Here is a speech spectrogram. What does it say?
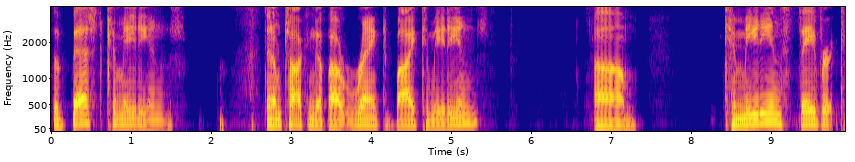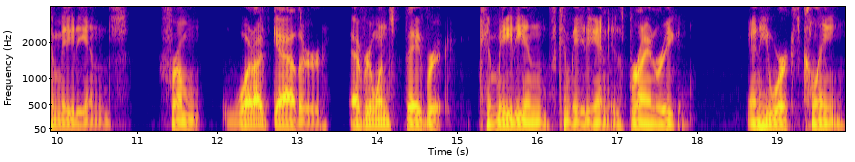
The best comedians, and I'm talking about ranked by comedians, um, comedians' favorite comedians from what I've gathered, everyone's favorite comedian's comedian is Brian Regan. And he works clean.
